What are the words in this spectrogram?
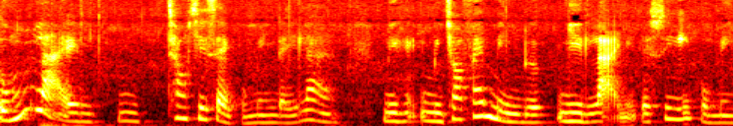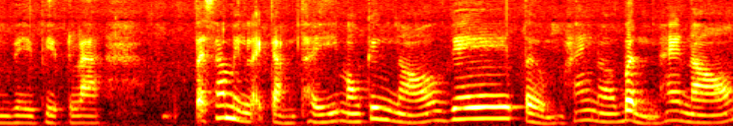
túm lại ừ, trong chia sẻ của mình đấy là mình mình cho phép mình được nhìn lại những cái suy nghĩ của mình về việc là tại sao mình lại cảm thấy máu kinh nó ghê tởm hay nó bẩn hay nó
